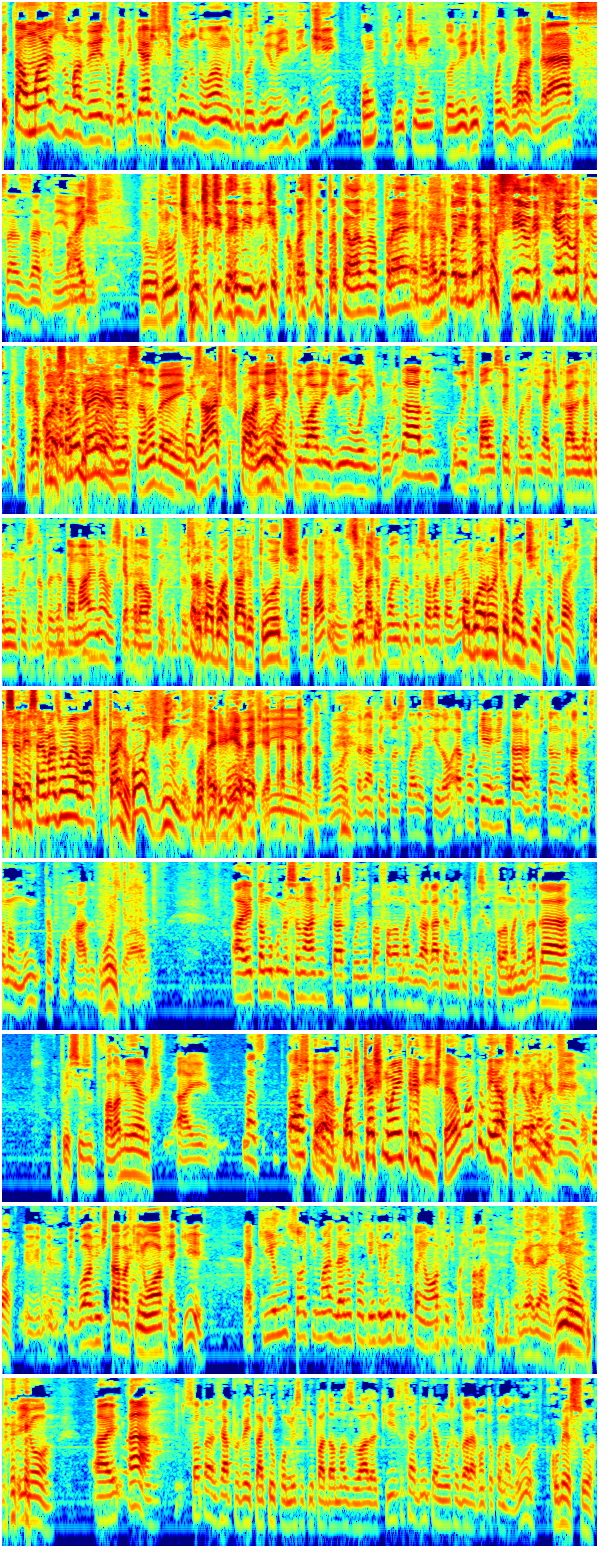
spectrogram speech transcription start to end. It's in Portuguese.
Então, mais uma vez um podcast, o segundo do ano de 2021. Um. 21. 2020 foi embora, graças a Deus. No, no último dia de 2020, eu quase fui atropelado na praia. Mas nós já- Falei, não é possível que esse ano vai. Já começamos bem, né? Começamos bem. Com os astros, com Com a a lua. gente aqui, com- o Arlindinho hoje de convidado. O Luiz Paulo sempre com a gente já é de casa, já então não precisa apresentar mais, né? Você quer falar uma coisa com o pessoal? Quero dar boa tarde a todos. Boa tarde, não. Você Dizer sabe que- quando que o pessoal vai estar vendo. Ou boa noite ou bom dia, tanto vai. Esse, é- esse aí é mais um elástico, tá, Inu? Boas-vindas. Boas-vindas. Boas-vindas, boas, tá vendo? A pessoa esclarecida. É porque a gente tá ajustando, a gente toma muita porrada do Muita. pessoal. Aí estamos começando a ajustar as coisas para falar mais devagar também, que eu preciso falar mais devagar. Eu preciso falar menos. Aí, mas eu Não, acho que é, não. podcast não é entrevista, é uma conversa entre É uma amigos. resenha. Vambora. Igual a gente tava aqui em off aqui, é aquilo, só que mais leve um pouquinho, que nem tudo que tá em off a gente pode falar É verdade, em on. em on. Aí, ah, só pra já aproveitar aqui o começo aqui pra dar uma zoada aqui, você sabia que a música do Aragão tocou na lua? Começou.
